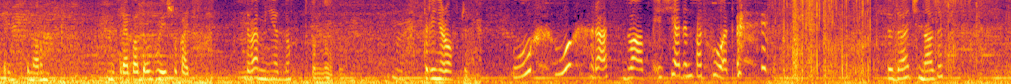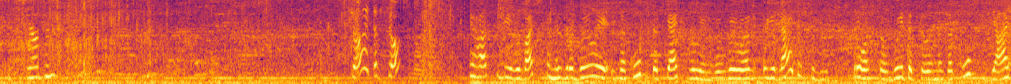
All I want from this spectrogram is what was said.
В принципі, норм. Не треба довго її шукати. Давай мені одну. Ну, Тренировки. Ух, ух, раз, два. І ще один підход. Сюди чи назис. Ще один. Все, це все? Фіга собі, ви бачите, ми зробили закуп за 5 хвилин. Ви, ви уявляєте собі? Просто витратили на закуп 5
